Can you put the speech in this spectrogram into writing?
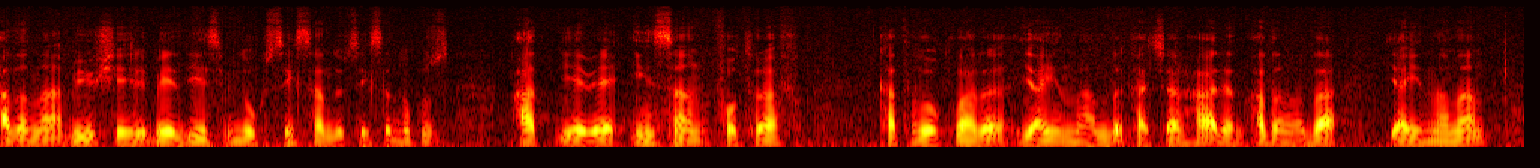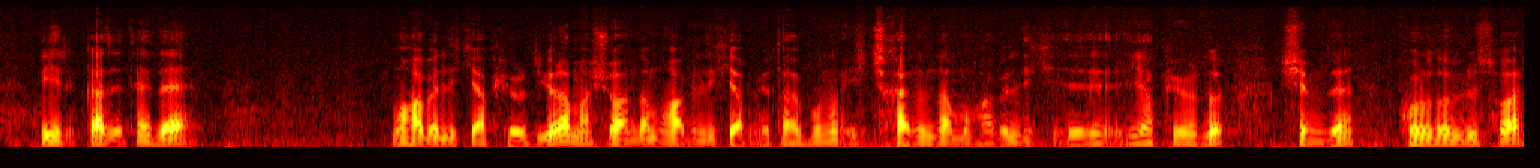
Adana Büyükşehir Belediyesi 1984-89 Adliye ve İnsan fotoğraf katalogları yayınlandı. Kaçar halen Adana'da yayınlanan bir gazetede muhabirlik yapıyor diyor ama şu anda muhabirlik yapmıyor. Tabii bunu ilk çıkardığında muhabirlik e, yapıyordu. Şimdi koronavirüs var.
